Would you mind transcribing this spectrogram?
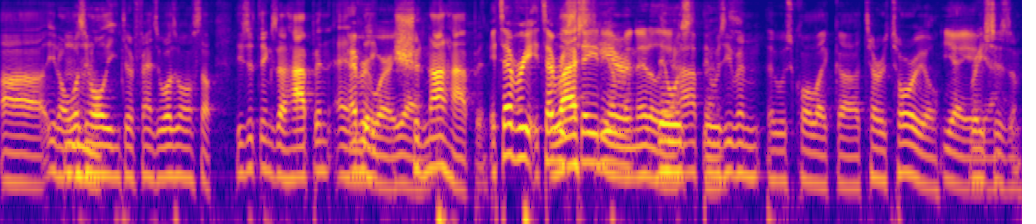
Uh, you know, it wasn't Mhm. all Inter fans. It wasn't all stuff. These are things that happen and Everywhere, yeah. should not happen. It's every. It's every Last stadium year, in Italy. There it was happens. there was even it was called like uh, territorial Yeah, yeah, yeah. racism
